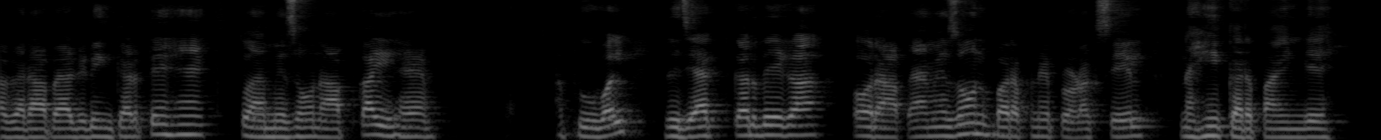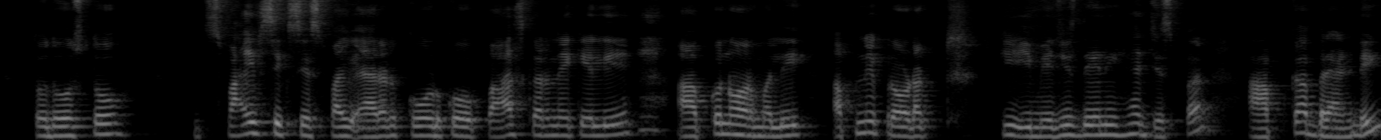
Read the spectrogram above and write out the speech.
अगर आप एडिटिंग करते हैं तो अमेज़ोन आपका ही है। अप्रूवल रिजेक्ट कर देगा और आप अमेज़ोन पर अपने प्रोडक्ट सेल नहीं कर पाएँगे। तो दोस्तों five six six five error code को पास करने के लिए आपको नॉर्मली अपने प्रोडक्ट की इमेजेस देनी है जिस पर आपका ब्रांडिंग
